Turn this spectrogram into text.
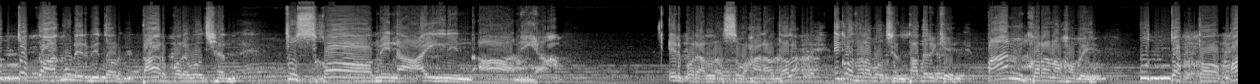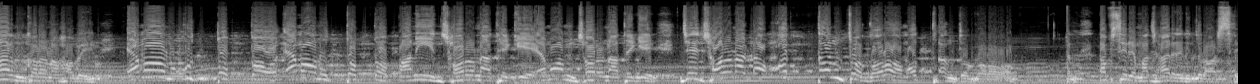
উত্তপ্ত আগুনের ভিতর। তারপরে বলছেন আনিয়া। এরপরে আল্লাহ সুবহানাহু ওয়া এই কথাটা বলছেন, তাদেরকে পান করানো হবে, উত্তপ্ত পান করানো হবে। এমন উত্তপ্ত এমন উত্তপ্ত পানি ঝর্ণা থেকে, এমন ঝর্ণা থেকে, যে ঝর্ণাটা অত্যন্ত গরম অত্যন্ত গরম। তাফসিরে মাঝহারের ভিতরে আসছে।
